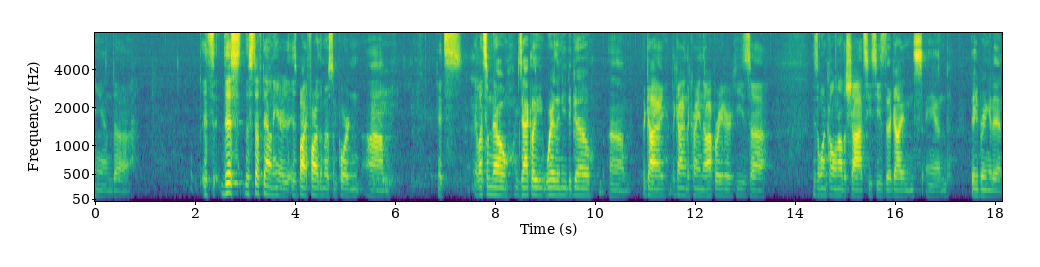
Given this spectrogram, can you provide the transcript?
And uh, it's, this, this stuff down here is by far the most important. Um, It's, it lets them know exactly where they need to go. The guy, the guy in the crane, the operator, he's, uh, he's the one calling all the shots. He sees the guidance and they bring it in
